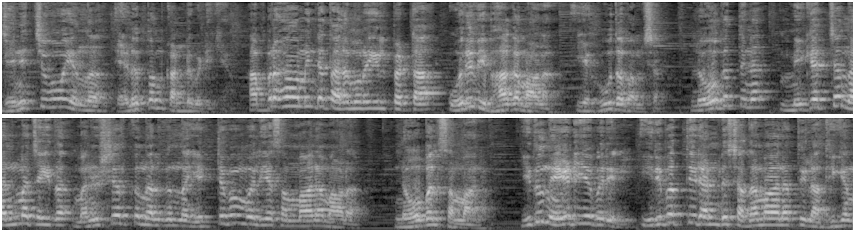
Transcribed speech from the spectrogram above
ജനിച്ചുവോ എന്ന് എളുപ്പം കണ്ടുപിടിക്കാം. അബ്രഹാമിന്റെ തലമുറയിൽപ്പെട്ട ഒരു വിഭാഗമാണ് യഹൂദ വംശം. ലോകത്തിന് മികച്ച നന്മ ചെയ്ത മനുഷ്യർക്ക് നൽകുന്ന ഏറ്റവും വലിയ സമ്മാനമാണ് നോബൽ സമ്മാനം. ഇത് നേടിയവരിൽ ഇരുപത്തിരണ്ട് ശതമാനത്തിലധികം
